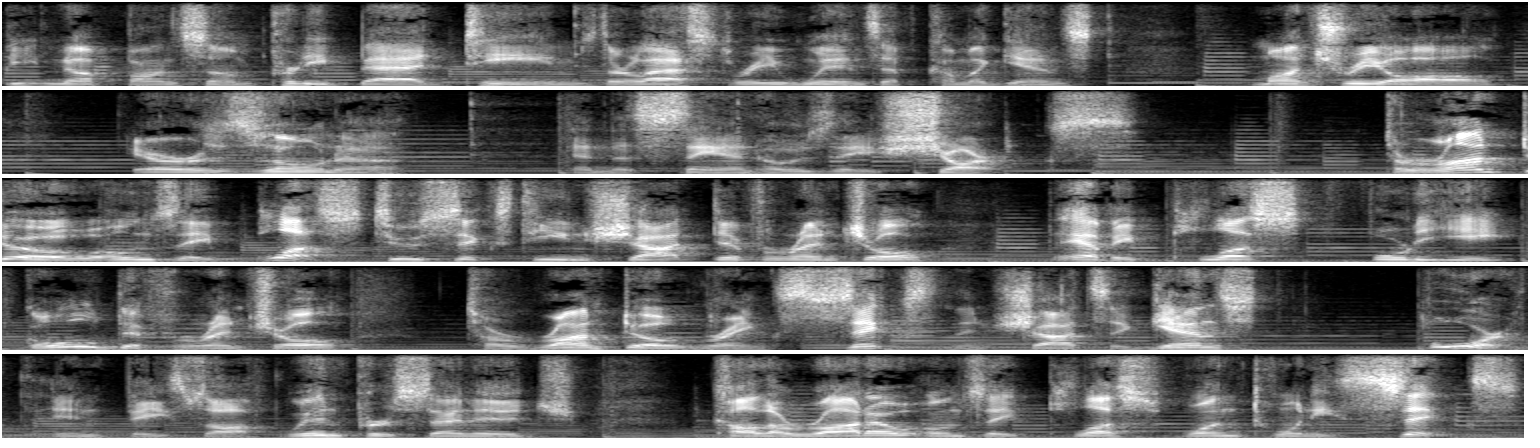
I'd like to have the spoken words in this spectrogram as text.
beaten up on some pretty bad teams. Their last three wins have come against Montreal, Arizona, and the San Jose Sharks. Toronto owns a plus 216 shot differential. They have a plus 48 goal differential. Toronto ranks sixth in shots against, fourth in face-off win percentage. Colorado owns a plus 126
